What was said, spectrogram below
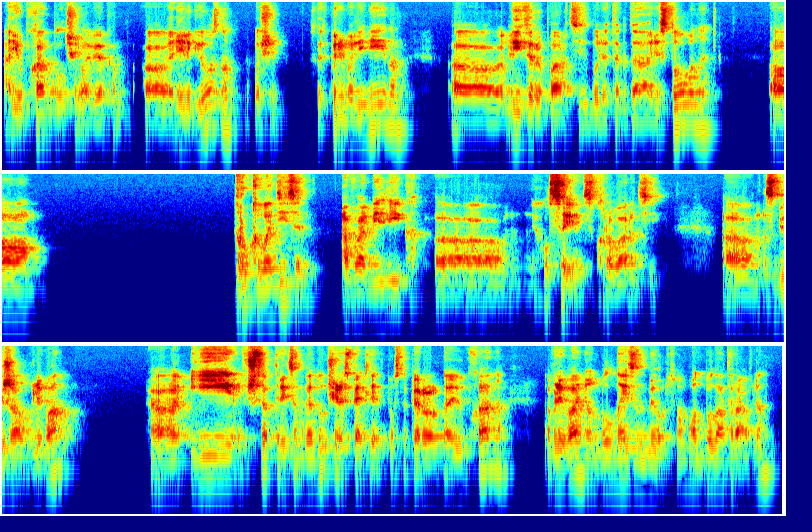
Аюб хан был человеком э, религиозным, очень сказать, прямолинейным. Э, лидеры партии были тогда арестованы. Э, руководитель Авами Лиг Хусейн Сухраварди сбежал в Ливан. И в 1963 году, через пять лет после переворота Аюб-хана, в Ливане он был найден мертвым, он был отравлен.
